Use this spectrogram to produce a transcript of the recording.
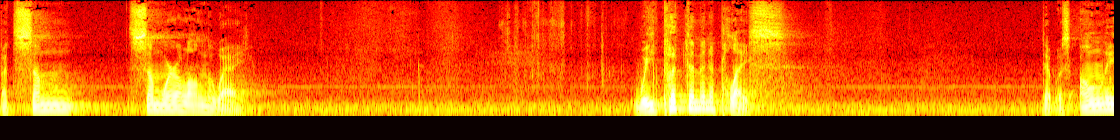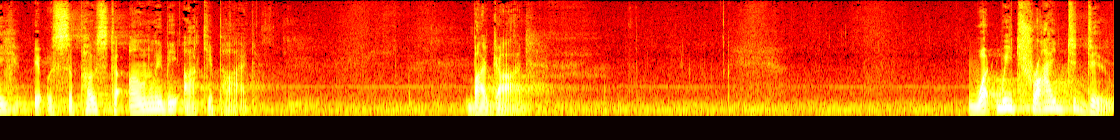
But some, somewhere along the way, we put them in a place that was only, it was supposed to only be occupied by God. What we tried to do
